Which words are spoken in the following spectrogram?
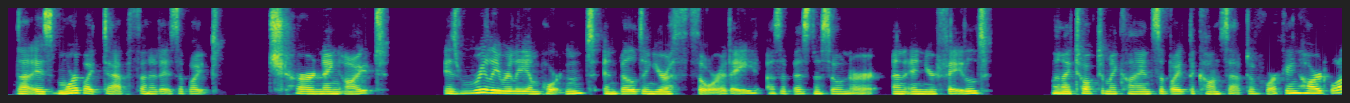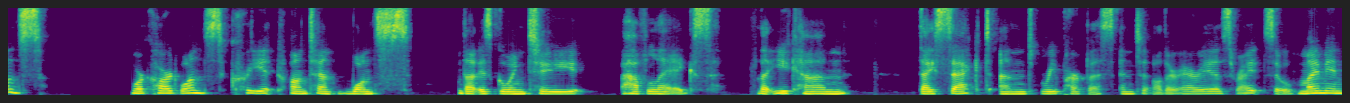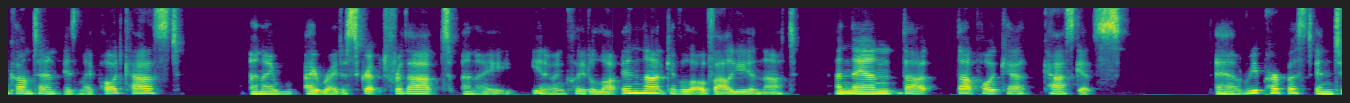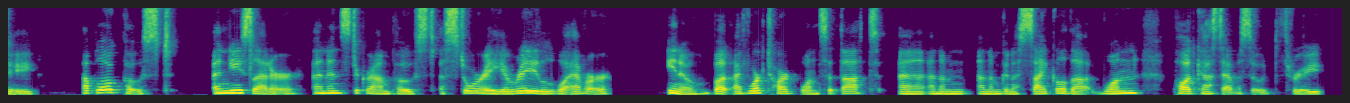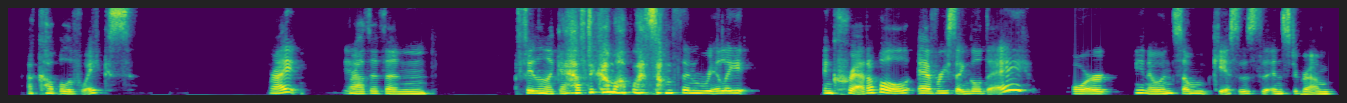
that is more about depth than it is about churning out is really, really important in building your authority as a business owner and in your field. And I talk to my clients about the concept of working hard once. Work hard once, create content once that is going to have legs that you can dissect and repurpose into other areas, right? So my main content is my podcast and I I write a script for that and I you know include a lot in that give a lot of value in that and then that that podcast gets uh, repurposed into a blog post a newsletter an Instagram post a story a reel whatever you know but I've worked hard once at that uh, and I'm and I'm going to cycle that one podcast episode through a couple of weeks right yeah. rather than feeling like I have to come up with something really incredible every single day. Or, you know, in some cases, the Instagram,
